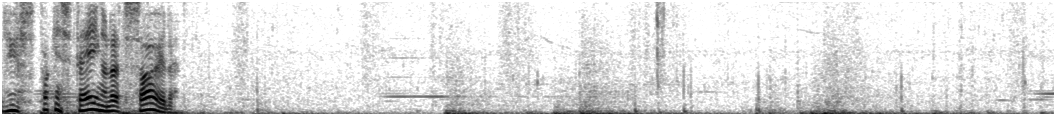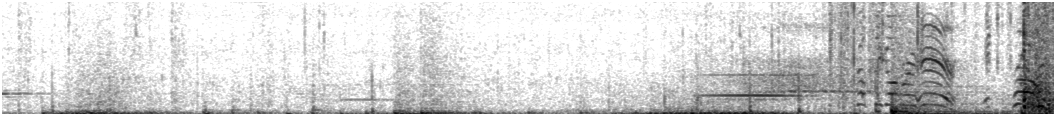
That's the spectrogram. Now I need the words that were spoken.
Just fucking staying on that side. Something over here! It's Croft!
